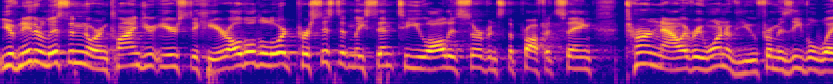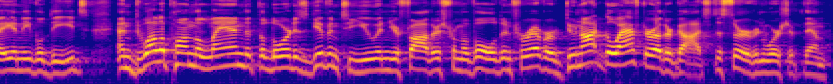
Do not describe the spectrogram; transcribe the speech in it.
You have neither listened nor inclined your ears to hear, although the Lord persistently sent to you all his servants the prophets, saying, Turn now, every one of you, from his evil way and evil deeds, and dwell upon the land that the Lord has given to you and your fathers from of old and forever. Do not go after other gods to serve and worship them,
